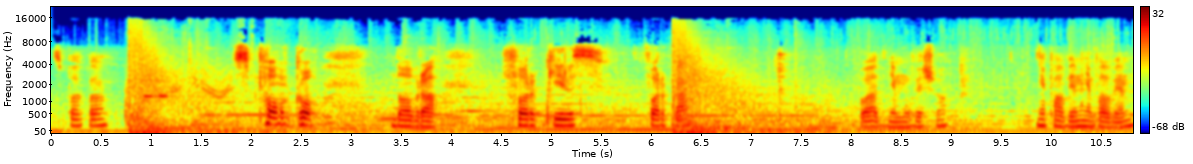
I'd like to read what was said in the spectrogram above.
Spoko. Spoko. Dobra. Four kills. Forka. Ładnie mu wyszło. Nie powiem, nie powiem.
